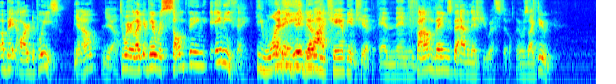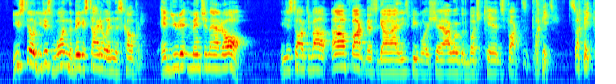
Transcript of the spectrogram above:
a bit hard to please. You know, yeah, to where like if there was something, anything, he won the he AEW like. championship, and then he found things to have an issue with still. It was like, dude, you still you just won the biggest title in this company. And you didn't mention that at all. You just talked about, oh fuck this guy, these people are shit, I work with a bunch of kids, fuck this place. It's like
